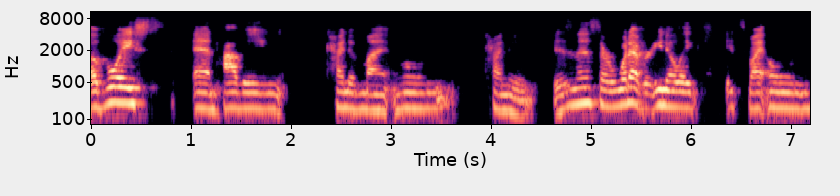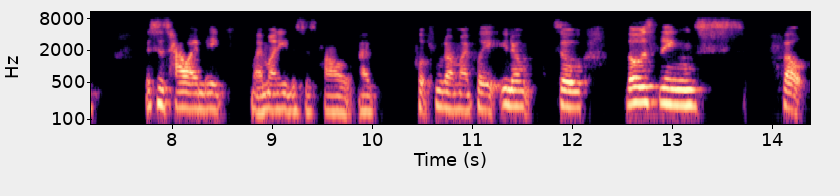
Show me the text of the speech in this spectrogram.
a voice and having kind of my own kind of business or whatever you know like it's my own this is how i make my money this is how i put food on my plate you know? So those things felt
